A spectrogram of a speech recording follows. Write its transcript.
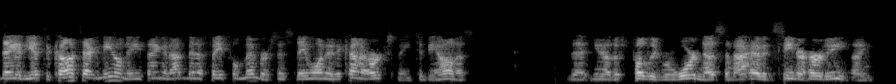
They have yet to contact me on anything, and I've been a faithful member since day one, and it kind of irks me, to be honest, that you know they're supposedly rewarding us, and I haven't seen or heard anything.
